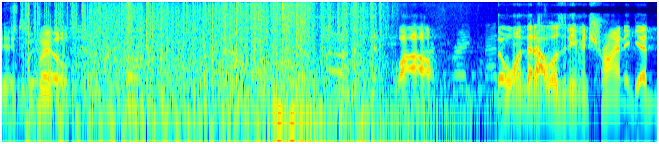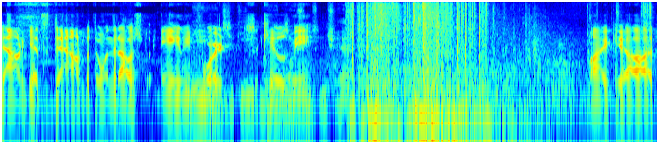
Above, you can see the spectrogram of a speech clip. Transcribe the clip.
It's willed. Wow. The one that I wasn't even trying to get down gets down, but the one that I was aiming for it kills me. emotions in check. My god.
